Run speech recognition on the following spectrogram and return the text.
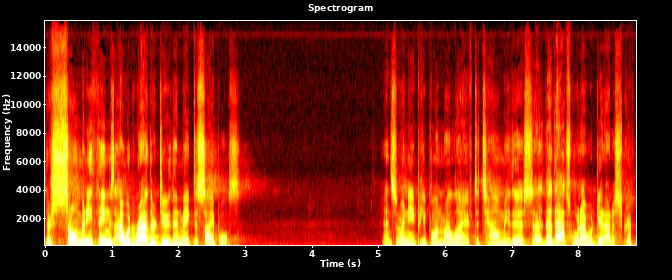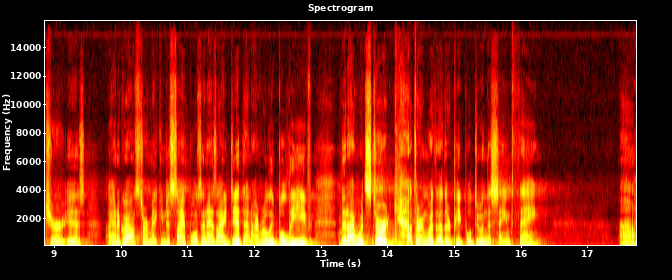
There's so many things I would rather do than make disciples. And so I need people in my life to tell me this. Uh, that's what I would get out of Scripture is I had to go out and start making disciples. And as I did that, I really believe that I would start gathering with other people doing the same thing. Um,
